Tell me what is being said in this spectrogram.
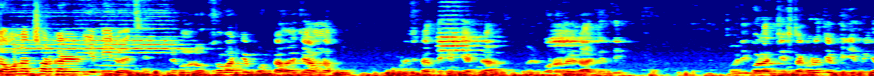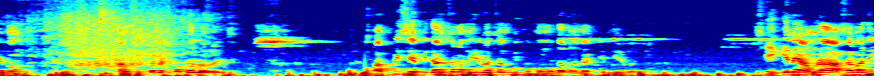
জগন্নাথ সরকারের ইয়েতেই রয়েছে। দেখুন লোকসভার যে ভোটটা হয়েছে আমরা খুব পরিষ্কার দেখেছি একটা মেরুকরণের রাজনীতি তৈরি করার চেষ্টা করেছে বিজেপি এবং আংশিকভাবে সফলও হয়েছে। ছাব্বিশে বিধানসভা নির্বাচন কিন্তু মমতা ব্যানার্জির নির্বাচন। সেইখানে আমরা আশাবাদী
